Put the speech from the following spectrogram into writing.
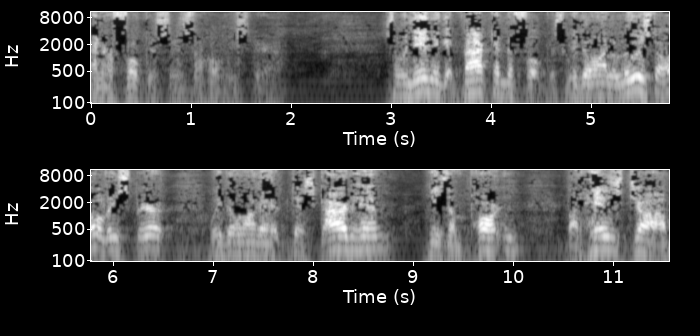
and our focus is the Holy Spirit. So we need to get back into focus. We don't want to lose the Holy Spirit. We don't want to discard him. He's important, but his job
